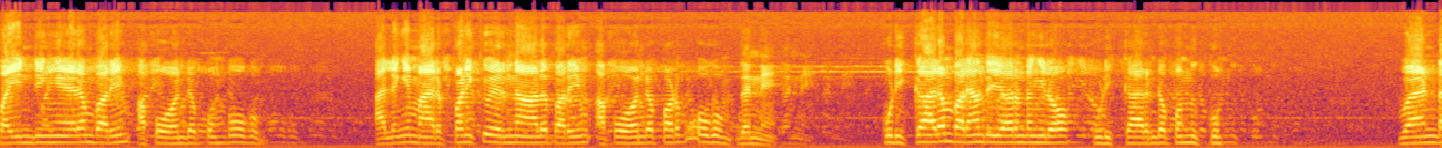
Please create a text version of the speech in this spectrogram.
പൈന്റിങ്ങേരം പറയും അപ്പോ ഓന്റെ ഒപ്പം പോകും. അല്ലെങ്കിൽ മരപ്പണിക്ക് വരുന്ന ആൾ പറയും അപ്പോ ഓന്റെ ഒപ്പം പോകും. തന്നെ. കുടിക്കാരൻ പറയാൻ തയ്യാറുണ്ടെങ്കിലോ? കുടിക്കാരന്റെ ഒപ്പം നിൽക്കും. വേണ്ട.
